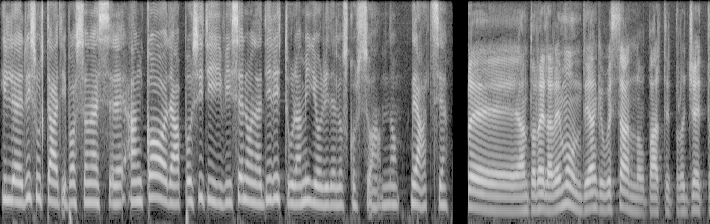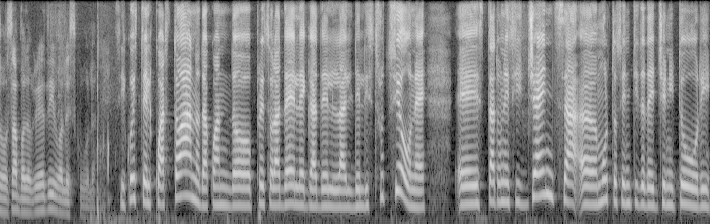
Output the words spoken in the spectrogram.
i risultati possano essere ancora ancora positivi se non addirittura migliori dello scorso anno. Grazie. Antonella Raimondi, anche quest'anno parte il progetto Sabato Creativo alle scuole. Sì, questo è il quarto anno da quando ho preso la delega dell'istruzione è stata un'esigenza eh, molto sentita dai genitori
